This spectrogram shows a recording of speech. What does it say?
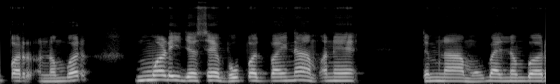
ઉપર નંબર મળી જશે. ભૂપતભાઈ નામ અને તેમના મોબાઈલ નંબર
